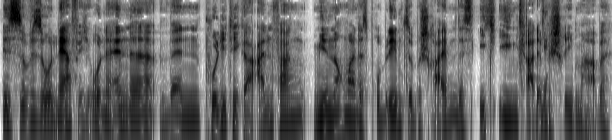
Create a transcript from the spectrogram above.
ist sowieso nervig ohne Ende, wenn Politiker anfangen, mir nochmal das Problem zu beschreiben, das ich ihnen gerade ja. beschrieben habe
